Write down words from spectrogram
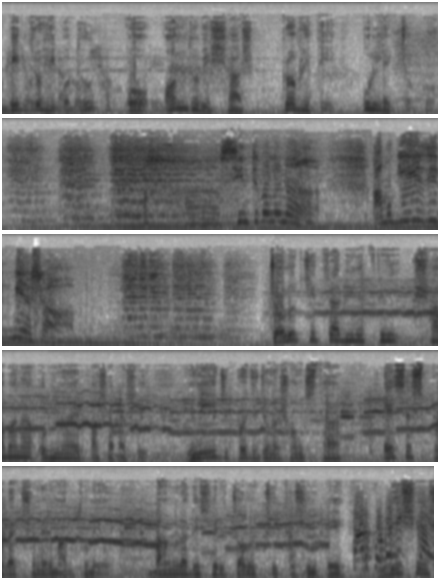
বিদ্রোহী বধূ ও অন্ধবিশ্বাস প্রভৃতি। উল্লেখযোগ্য। চিনতে পারল না। আমাকে ইজিদ মিয়া সাহেব। চলচ্চিত্রাভিনেত্রী শাবানা অভিনয়ের পাশাপাশি নিজ প্রযোজনা সংস্থা এস এস প্রোডাকশনের মাধ্যমেও বাংলাদেশের চলচ্চিত্র শিল্পে বিশেষ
